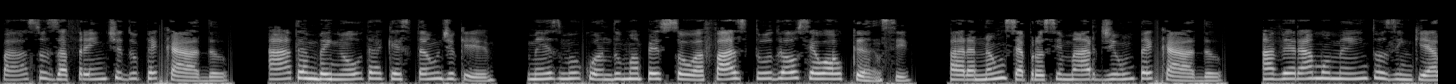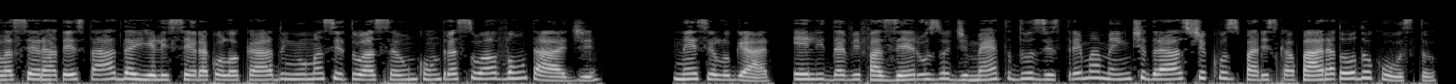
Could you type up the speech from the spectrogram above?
passos à frente do pecado. Há também outra questão de que, mesmo quando uma pessoa faz tudo ao seu alcance para não se aproximar de um pecado, haverá momentos em que ela será testada e ele será colocado em uma situação contra sua vontade. Nesse lugar, ele deve fazer uso de métodos extremamente drásticos para escapar a todo custo.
